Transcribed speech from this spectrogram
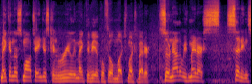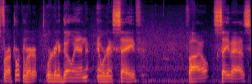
Making those small changes can really make the vehicle feel much, much better. So now that we've made our settings for our torque converter, we're gonna go in and we're gonna save, file, save as,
